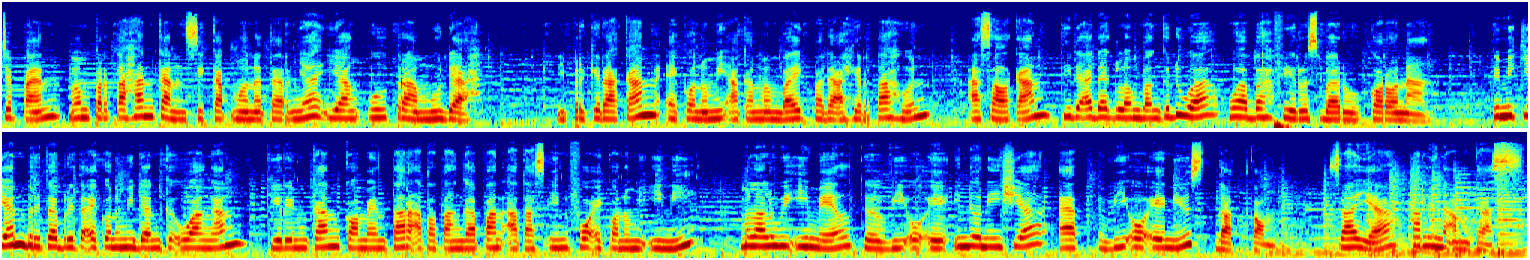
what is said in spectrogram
Japan mempertahankan sikap moneternya yang ultra mudah. Diperkirakan ekonomi akan membaik pada akhir tahun, asalkan tidak ada gelombang kedua wabah virus baru corona. Demikian berita-berita ekonomi dan keuangan. Kirimkan komentar atau tanggapan atas info ekonomi ini melalui email ke voaindonesia at voanews.com. Saya Karlina Amkas.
